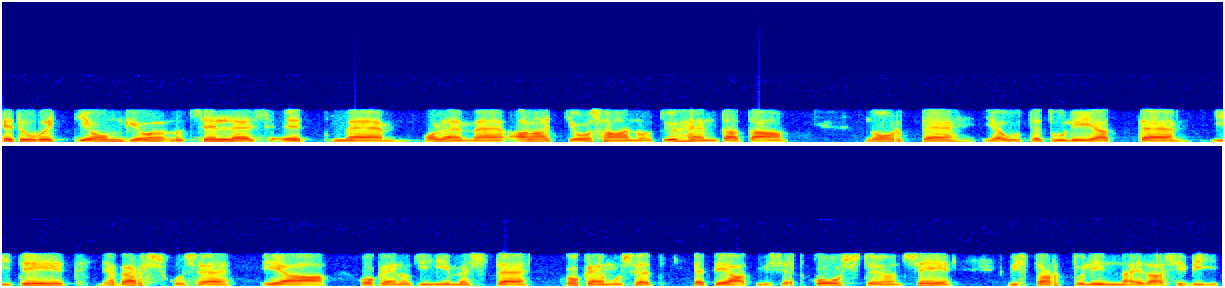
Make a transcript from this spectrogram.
edu võti ongi olnud selles, et me oleme alati osanud ühendada noorte ja uute tulijate ideed ja värskuse ja kogenud inimeste kogemused ja teadmised. koostöö on see, mis Tartu linna edasi viib.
